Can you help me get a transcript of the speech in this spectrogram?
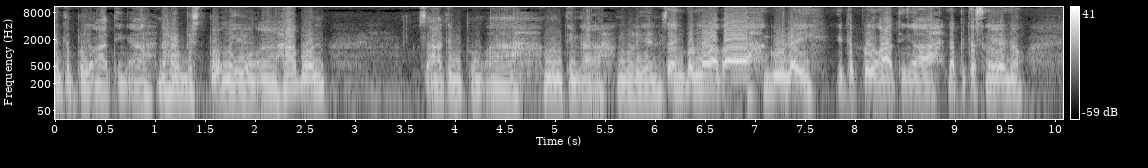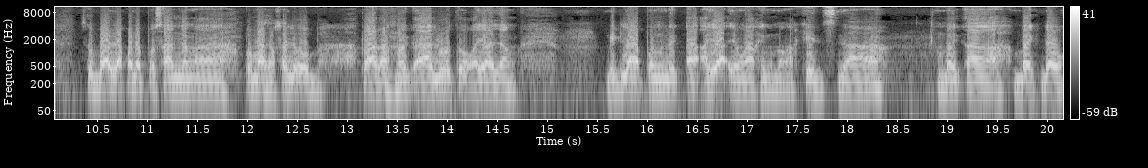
ito po yung ating ah, na-harvest po ngayong ah, hapon sa atin pong ah, munting uh, gulayan. Sa atin po mga kagulay, ito po yung ating ah, napitas ngayon. No? So bala ko na po sanang ah, pumasok sa loob para mag-luto. Kaya lang bigla pong nag-aaya yung aking mga kids na mag ah, bike daw.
